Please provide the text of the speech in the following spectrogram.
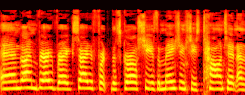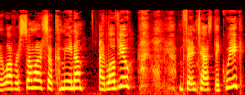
And I'm very, very excited for this girl. She is amazing. She's talented, and I love her so much. So, Kemina, I love you. Fantastic week.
